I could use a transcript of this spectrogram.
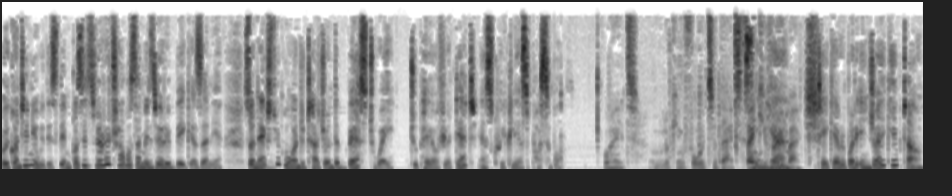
we continue with this theme because it's very troublesome. It's very big, Azania. So next week we want to touch on the best way to pay off your debt as quickly as possible. Right. I'm looking forward to that. Thank Same you very much. Take care, everybody. Enjoy Cape Town.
